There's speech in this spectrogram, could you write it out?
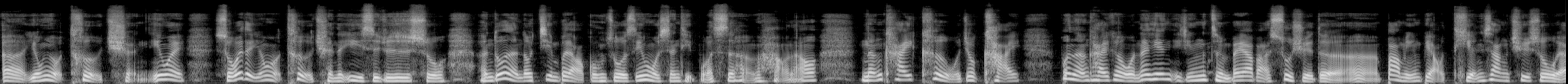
呃，拥有特权。因为所谓的拥有特权的意思，就是说很多人都进不了工作室，因为我身体不是很好，然后能开课我就开。不能开课，我那天已经准备要把数学的呃报名表填上去，说我要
